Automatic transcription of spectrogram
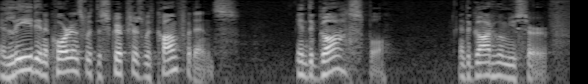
And lead in accordance with the scriptures with confidence in the gospel and the God whom you serve.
